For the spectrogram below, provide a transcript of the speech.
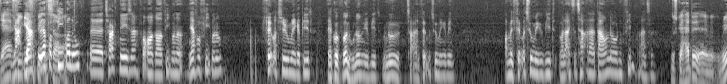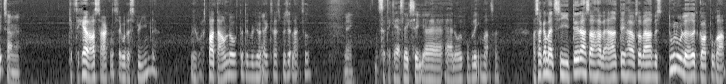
Ja, ja, jeg fiberforbindelser får fiber nu. Øh, tak, Nisa, for at have fiber ned. Jeg får fiber nu. 25 megabit. Jeg kunne have fået en 100 megabit, men nu tager jeg en 25 megabit. Og med 25 megabit, hvor lang tid tager det at downloade en film, altså? Du skal have det uh, real time, ja. Ja, det kan jeg da også sagtens. Jeg kunne da streame det. Men jeg kunne også bare downloade det. Det ville jo heller Ja. ikke tage specielt lang tid. Nej. Så det kan jeg slet ikke se er, er noget problem, altså. Og så kan man sige, det der så har været, det har jo så været, hvis du nu lavede et godt program,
